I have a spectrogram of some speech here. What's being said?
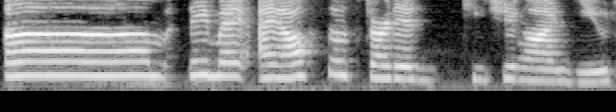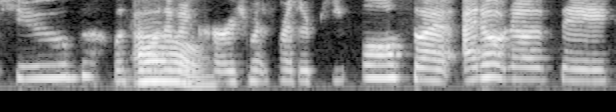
Um, they may. I also started teaching on YouTube with a lot of oh. encouragement for other people. So I, I don't know if they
